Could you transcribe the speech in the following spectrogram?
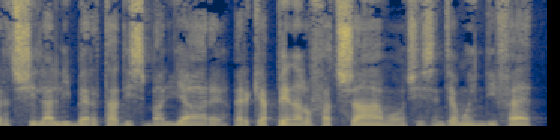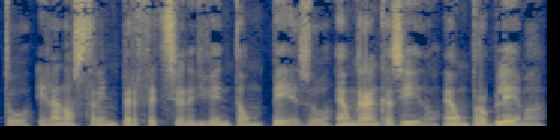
prenderci la libertà di sbagliare, perché appena lo facciamo ci sentiamo in difetto e la nostra imperfezione diventa un peso, è un gran casino, è un problema.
